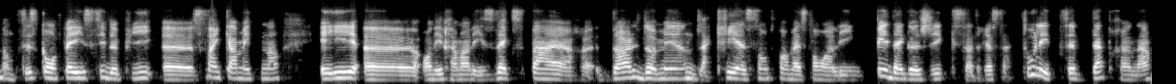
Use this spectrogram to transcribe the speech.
Donc, c'est ce qu'on fait ici depuis euh, cinq ans maintenant et euh, on est vraiment les experts dans le domaine de la création de formations en ligne pédagogique qui s'adresse à tous les types d'apprenants.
